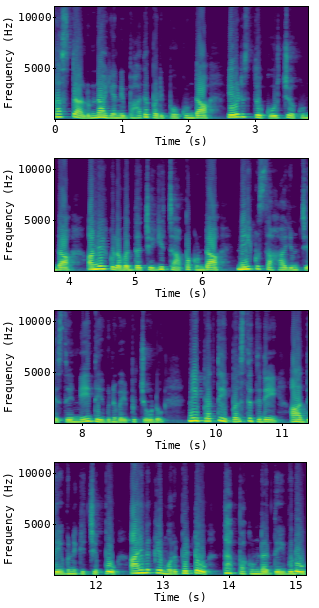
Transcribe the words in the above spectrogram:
కష్టాలున్నాయని బాధపడిపోకుండా ఏడుస్తూ కూర్చోకుండా అనేకుల వద్ద చెయ్యి చాపకుండా నీకు సహాయం చేసే నీ దేవుని వైపు చూడు. నీ ప్రతి పరిస్థితిని ఆ దేవునికి చెప్పు. ఆయనకే మొరపెట్టు. తప్పకుండా దేవుడు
